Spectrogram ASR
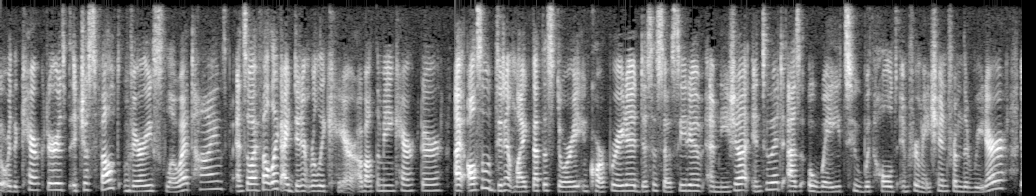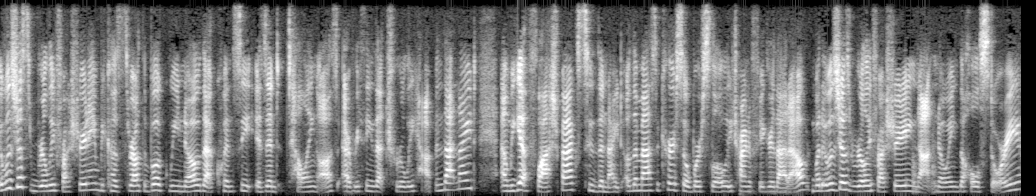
or the characters. It just felt very slow at times, and so I felt like I didn't really care about the main character. I also didn't like that the story incorporated dissociative amnesia into it as a way to withhold information from the reader. It was just really frustrating because throughout the book we know that Quincy isn't telling us everything that truly happened that night, and we get flashbacks to the night of the massacre, so we're slowly trying to figure that out. But it was just really frustrating not knowing the whole story.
